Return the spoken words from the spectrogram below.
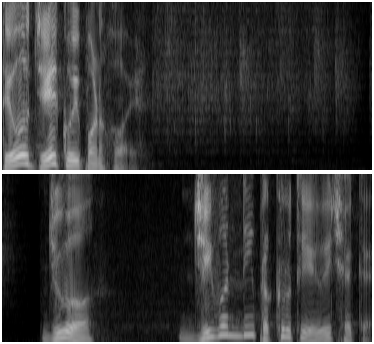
તેઓ જે કોઈ પણ હોય. જુઓ, જીવનની પ્રકૃતિ એવી છે કે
